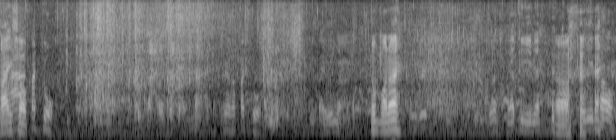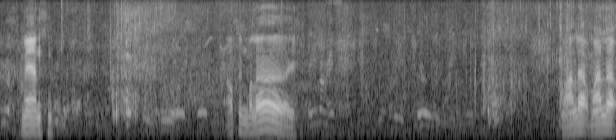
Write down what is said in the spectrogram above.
ปลาอีชบปลาจุกเออปลาจุกใส่ไว้หนาตุบมาเลย นาทีเนี่ยเออมีเป้าแมนเอาขึ้นมาเลยมาแล้วมาแล้ว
